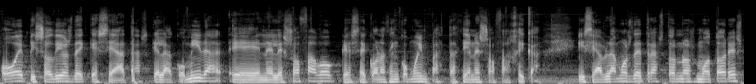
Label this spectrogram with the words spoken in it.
o episodios de que se atasque la comida eh, en el esófago, que se conocen como impactación esofágica. Y si hablamos de trastornos motores,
